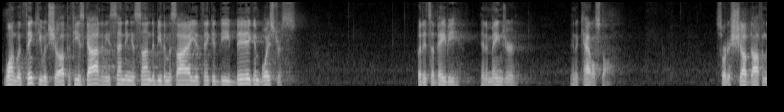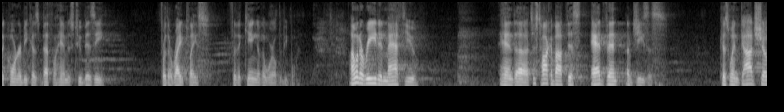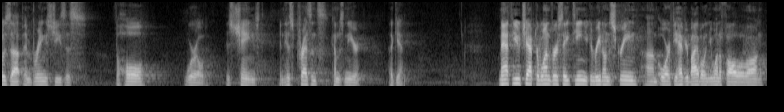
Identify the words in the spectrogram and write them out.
one would think he would show up. If he's God and he's sending his son to be the Messiah, you'd think it'd be big and boisterous. But it's a baby in a manger in a cattle stall. Sort of shoved off in the corner because Bethlehem is too busy for the right place for the King of the world to be born. I want to read in Matthew and uh, just talk about this advent of Jesus. Because when God shows up and brings Jesus, the whole world is changed and his presence comes near again. Matthew chapter 1, verse 18, you can read on the screen, um, or if you have your Bible and you want to follow along,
